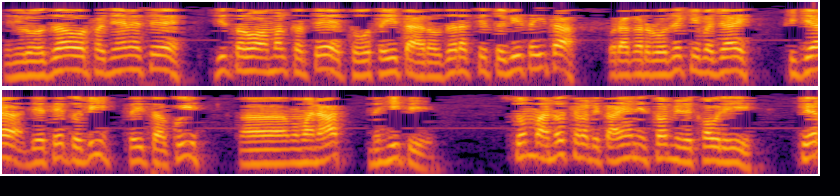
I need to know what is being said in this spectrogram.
یعنی روزہ اور فدیہ میں سے جس طرح عمل کرتے تو صحیح تھا۔ روزہ رکھتے تو بھی صحیح تھا۔ اور اگر روزے کے بجائے فدیہ دیتے تو بھی صحیح تھا۔ کوئی ممانعات نہیں تھی۔ ثم نسخ بتعین سوم بقوله۔ پھر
